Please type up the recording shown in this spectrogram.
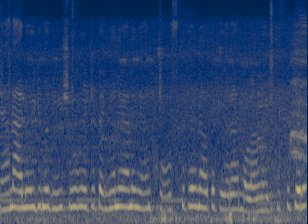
ഞാൻ ആലോചിക്കുന്നത് ഈ ഷൂ ഇട്ടിട്ട് എങ്ങനെയാണ് ഞാൻ ഹോസ്പിറ്റലിനകത്ത് കയറുക എന്നുള്ളതാണ്. ഒരു കുട്ടിക്കൊരു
